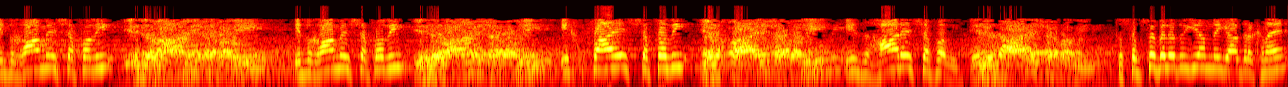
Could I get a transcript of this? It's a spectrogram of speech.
ادغام شفوی۔ ادغام شفوی۔ اخفاء شفوی۔ اظہار شفوی۔ تو سب سے پہلے تو یہ ہم نے یاد رکھنا ہے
